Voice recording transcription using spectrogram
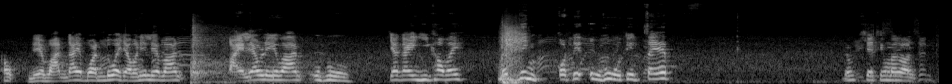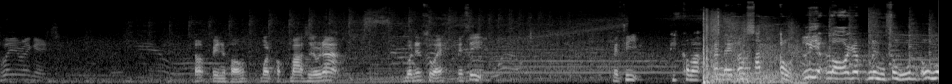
เอาเรวานได้บอลด้วยจาวันนี้เรวานไปแล้วเรวานโอ้โหยังไงยิงเข้าไหมแล้วยิงกดดิโอ้โหติดเซฟต้องเคลียร์ทิ้งมาก่อนก็เป็นของบอลออกมาเซโลนาบอลนี้สวยเมสซี่เมสซี่พลิกเข้ามาอันไหนต้องซัดเอ้าเรียบร้อยครับหนึ่งศูนย์โอ้โห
